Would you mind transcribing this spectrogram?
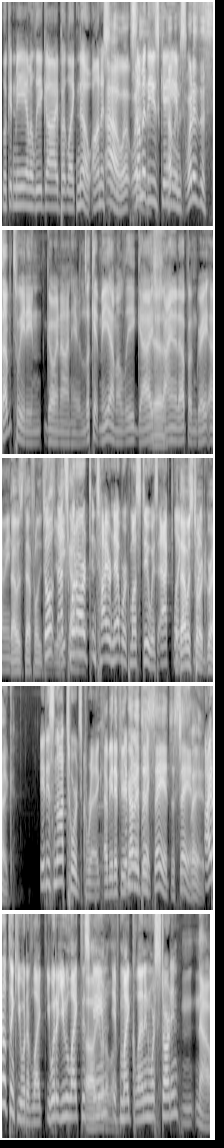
Look at me, I'm a league guy, but like no, honestly, Oh, what- what some of these this? Sub- games. what is this subtweeting going on here? Look at me, I'm a league guy. Yeah. Shine it up, I'm great. I mean, That was definitely. Don't- that's what our entire network must do is act But like that was it's not- toward Gregg. It is not towards Gregg. I mean, if you're Give me gonna a break. just say it, just say it. I don't think you would have liked. You would have you liked this Oh, you game would've loved if Mike Glennon were starting. N- No,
